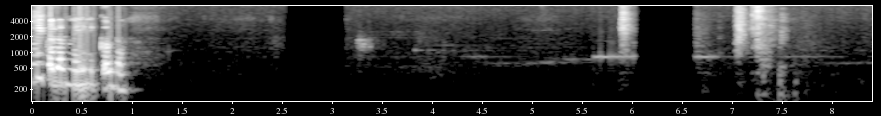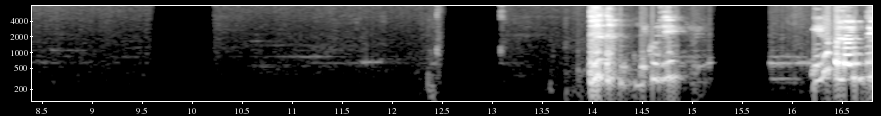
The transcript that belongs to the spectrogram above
ਵੀ ਕਲਰ ਨਹੀਂ ਨਿਕਲਦਾ। ਦੇਖੋ ਜੀ, ਇਹ ਨਾ ਕਲਰ ਤੇ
